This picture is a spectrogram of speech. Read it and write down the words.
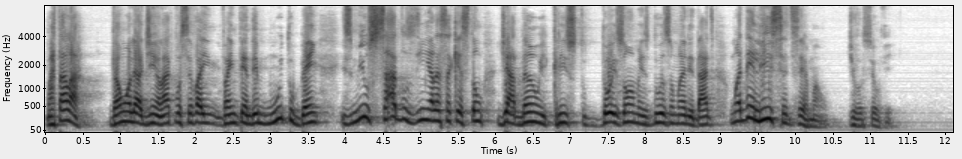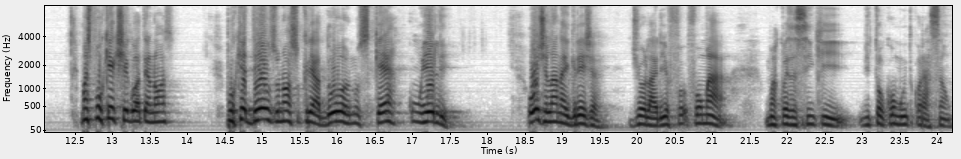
Mas está lá. Dá uma olhadinha lá que você vai, vai entender muito bem, esmiuçadozinha essa questão de Adão e Cristo, dois homens, duas humanidades. Uma delícia de sermão de você ouvir. Mas por que chegou até nós? Porque Deus, o nosso Criador, nos quer com Ele. Hoje, lá na igreja de olaria foi, foi uma, uma coisa assim que me tocou muito o coração.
